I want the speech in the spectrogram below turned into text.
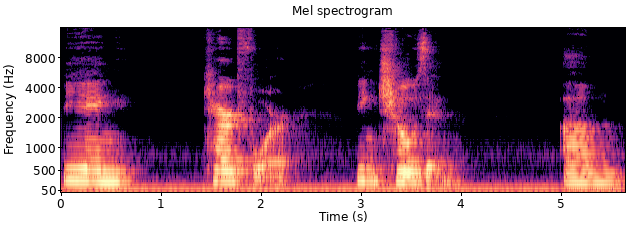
being cared for, being chosen, um,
